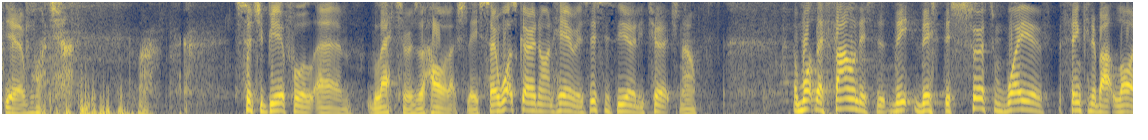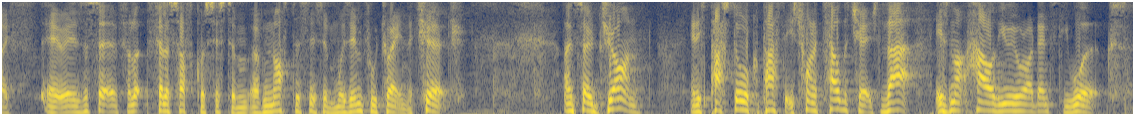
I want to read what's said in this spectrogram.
yeah, 1 John such a beautiful um, letter as a whole, actually. So, what's going on here is this is the early church now. And what they found is that the, this, this certain way of thinking about life, uh, is a certain philo- philosophical system of Gnosticism, was infiltrating the church. And so, John, in his pastoral capacity, is trying to tell the church that is not how your identity works.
